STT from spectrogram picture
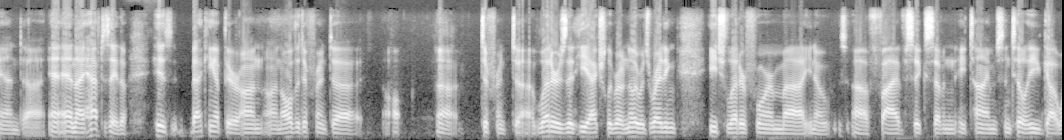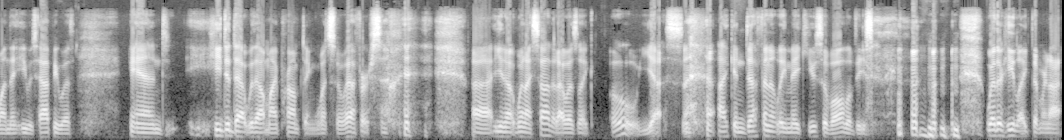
And, uh, and I have to say though, his backing up there on on all the different uh, all, uh, different uh, letters that he actually wrote. In other words, writing each letter form, uh, you know, five, six, seven, eight times until he got one that he was happy with and he did that without my prompting whatsoever. So, uh, you know, when I saw that, I was like, "Oh yes, I can definitely make use of all of these, whether he liked them or not."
